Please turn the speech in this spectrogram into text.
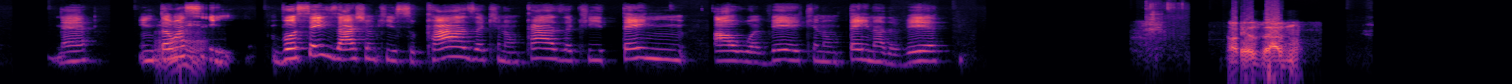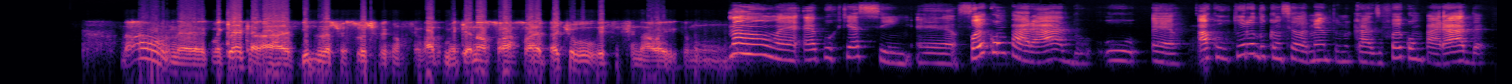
né? Então, Hum. assim, vocês acham que isso casa, que não casa, que tem algo a ver, que não tem nada a ver? Ó, pesado? Não, né? Como é que é que a vida das pessoas foi cancelada? Como é que é? Não, só, só repete o, esse final aí que eu não. Não, é, é porque assim, é, foi comparado o, é, a cultura do cancelamento, no caso, foi comparada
